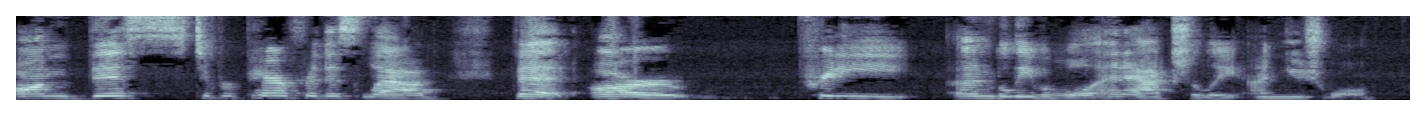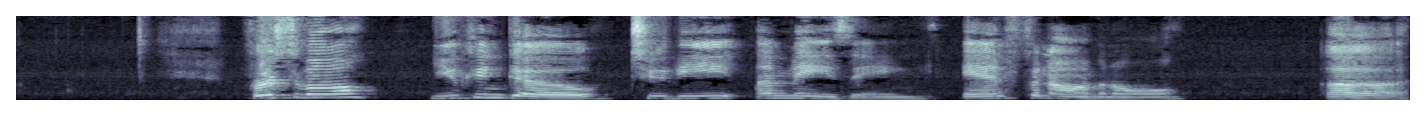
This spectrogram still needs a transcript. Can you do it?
on this to prepare for this lab that are pretty unbelievable and actually unusual. First of all, you can go to the amazing and phenomenal uh,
